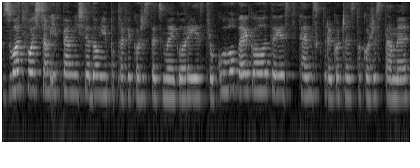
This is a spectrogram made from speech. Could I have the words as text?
Z łatwością i w pełni świadomie potrafię korzystać z mojego rejestru głowowego. To jest ten, z którego często korzystamy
